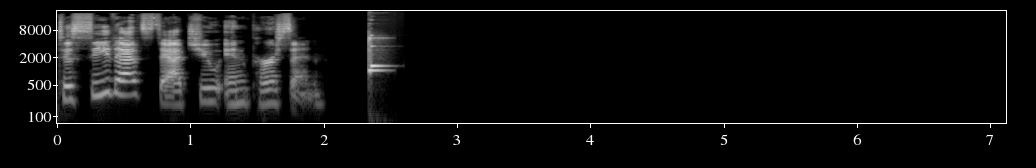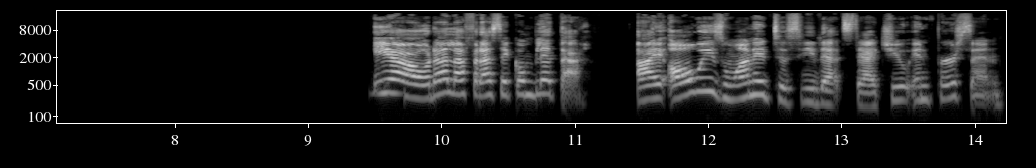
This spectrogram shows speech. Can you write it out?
To see that statue in person. Y ahora la frase completa. I always wanted to see that statue in person.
